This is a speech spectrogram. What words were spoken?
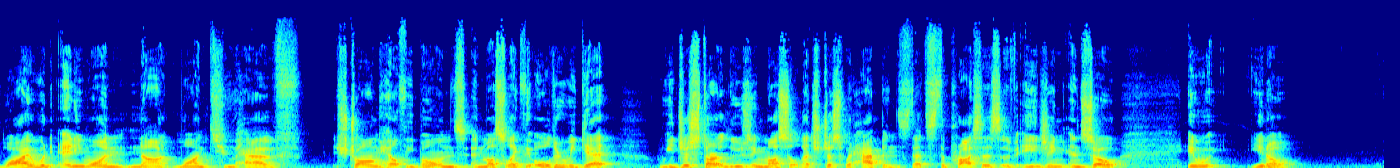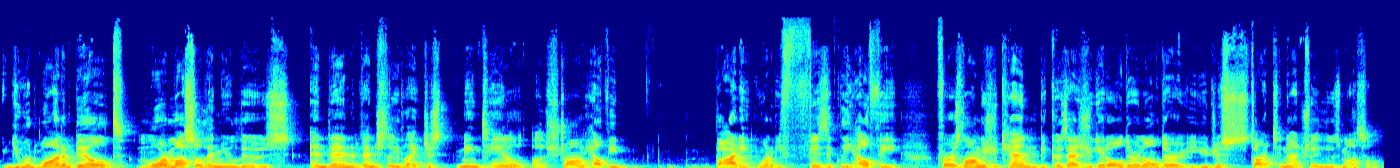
why would anyone not want to have strong, healthy bones and muscle? Like the older we get, we just start losing muscle. That's just what happens. That's the process of aging. And so it would, you know, you would want to build more muscle than you lose and then eventually like just maintain a, a strong, healthy body. You want to be physically healthy for as long as you can because as you get older and older, you just start to naturally lose muscle.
